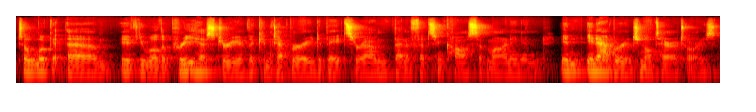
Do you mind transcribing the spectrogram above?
to look at the, if you will, the prehistory of the contemporary debates around benefits and costs of mining in, in, in Aboriginal territories.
